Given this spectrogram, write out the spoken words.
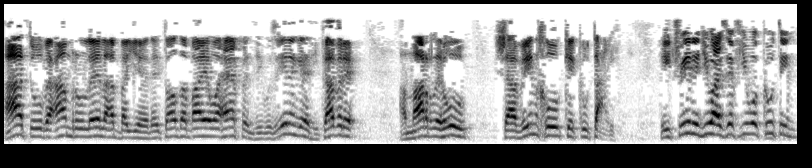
Atu ve'amru leila Abaye. They told Abaye what happened. He was eating it. He covered it. Amar lehu shavinchu kekutai. He treated you as if you were kutim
